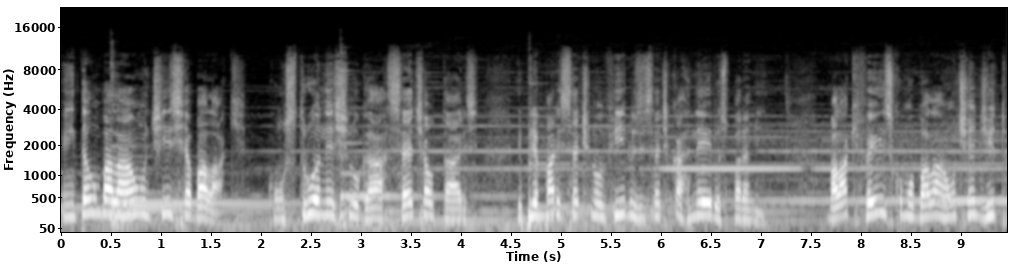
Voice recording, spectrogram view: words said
Então Balaão disse a Balaque: Construa neste lugar sete altares e prepare sete novilhos e sete carneiros para mim. Balaque fez como Balaão tinha dito,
